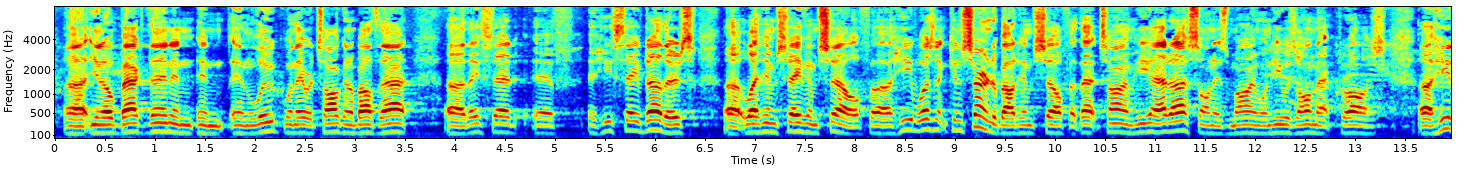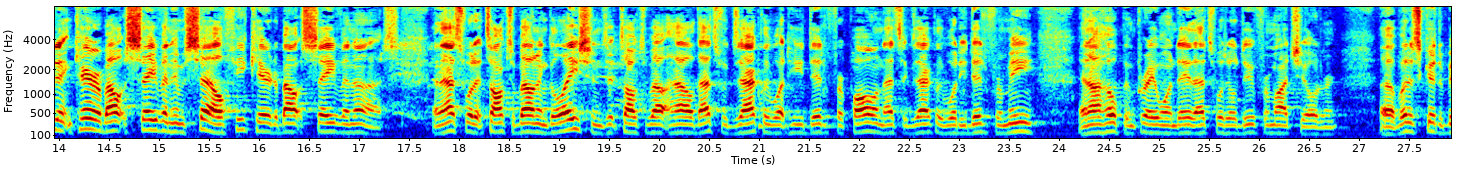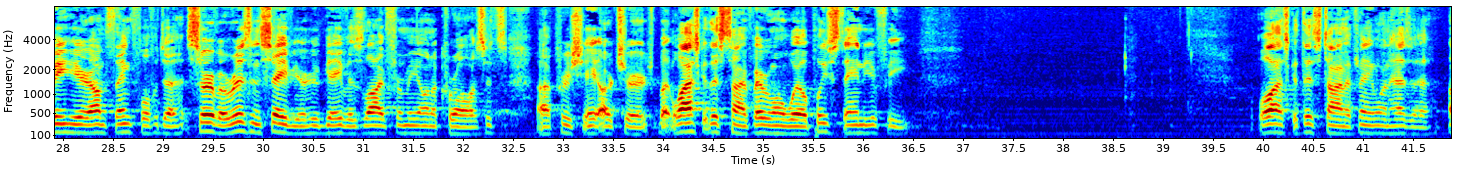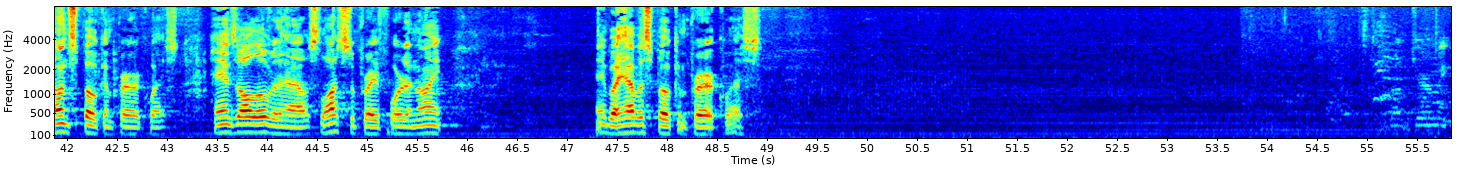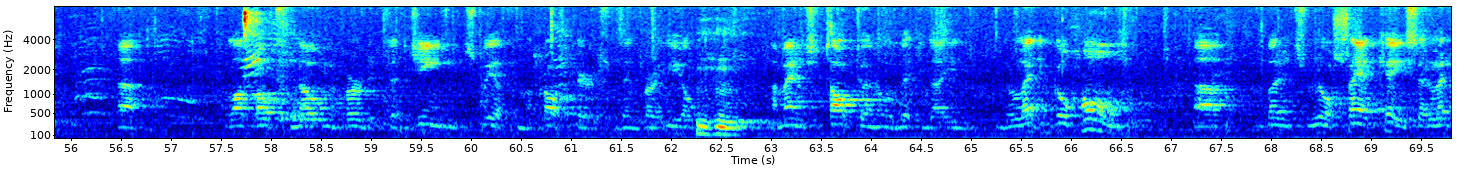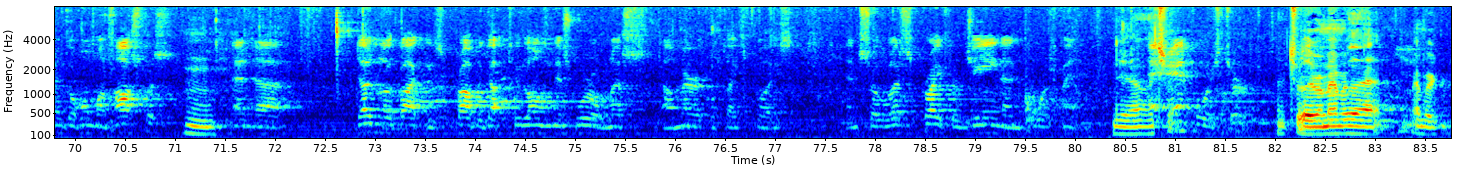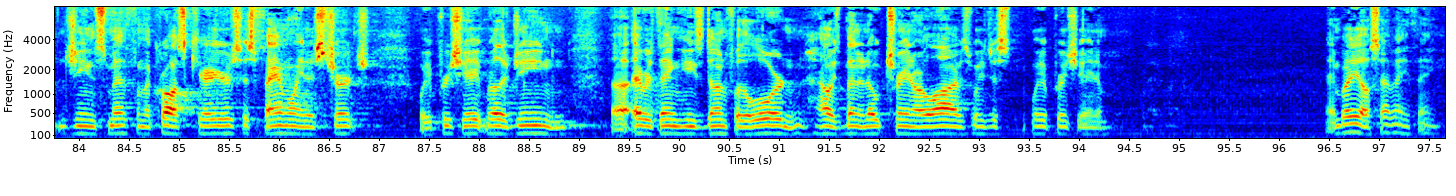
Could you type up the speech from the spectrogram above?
Uh, you know, back then in, in, in, Luke, when they were talking about that, uh, they said, if, if, he saved others, uh, let him save himself. Uh, he wasn't concerned about himself at that time. He had us on his mind when he was on that cross. Uh, he didn't care about saving himself, he cared about saving us. And that's what it talks about in Galatians. It talks about how that's exactly what he did for Paul, and that's exactly what he did for me. And I hope and pray one day that's what he'll do for my children. Uh, but it's good to be here. I'm thankful to serve a risen Savior who gave his life for me on a cross. It's, I appreciate our church. But we'll ask at this time if everyone will, please stand to your feet. We'll ask at this time if anyone has an unspoken prayer request. Hands all over the house. Lots to pray for tonight. Anybody have a spoken prayer request? Mm-hmm. I managed to talk to him a little bit today. They're letting him go home, uh, but it's a real sad case. They're letting him go home on hospice, mm. and uh, doesn't look like he's probably got too long in this world unless a miracle takes place. And so let's pray for Gene and for his family. Yeah, that's and, right. and for his church. Let's really remember that. Remember Gene Smith from the Cross Carriers, his family, and his church. We appreciate Brother Gene and uh, everything he's done for the Lord and how he's been an oak tree in our lives. We just we appreciate him. Anybody else have anything?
